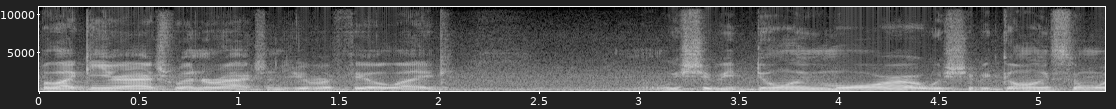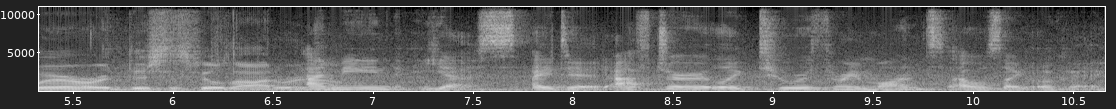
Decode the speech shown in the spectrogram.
But like in your actual interactions, do you ever feel like we should be doing more, or we should be going somewhere, or this just feels odd right now? I mean, yes, I did. After like 2 or 3 months, I was like, okay,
